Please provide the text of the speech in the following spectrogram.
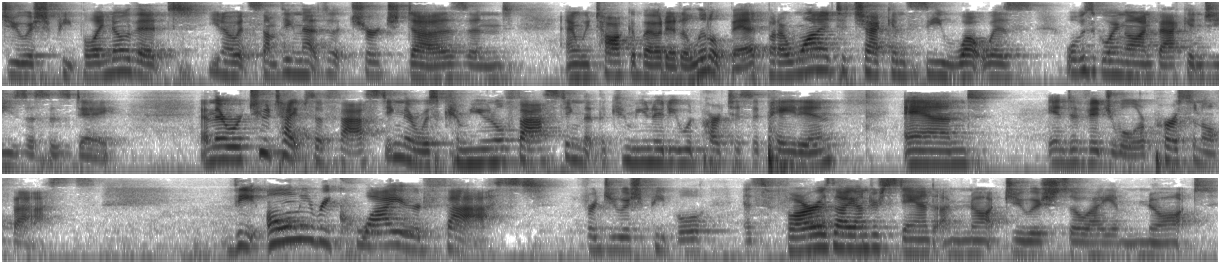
Jewish people? I know that you know it's something that the church does, and and we talk about it a little bit. But I wanted to check and see what was what was going on back in Jesus's day. And there were two types of fasting there was communal fasting that the community would participate in, and individual or personal fasts. The only required fast for Jewish people, as far as I understand, I'm not Jewish, so I am not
